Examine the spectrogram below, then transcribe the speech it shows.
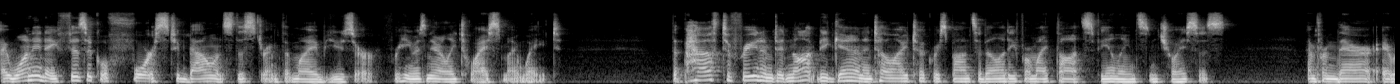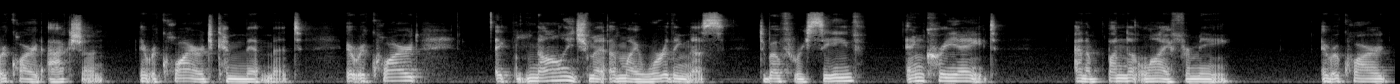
I wanted a physical force to balance the strength of my abuser, for he was nearly twice my weight. The path to freedom did not begin until I took responsibility for my thoughts, feelings, and choices. And from there, it required action. It required commitment. It required acknowledgement of my worthiness to both receive and create an abundant life for me. It required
